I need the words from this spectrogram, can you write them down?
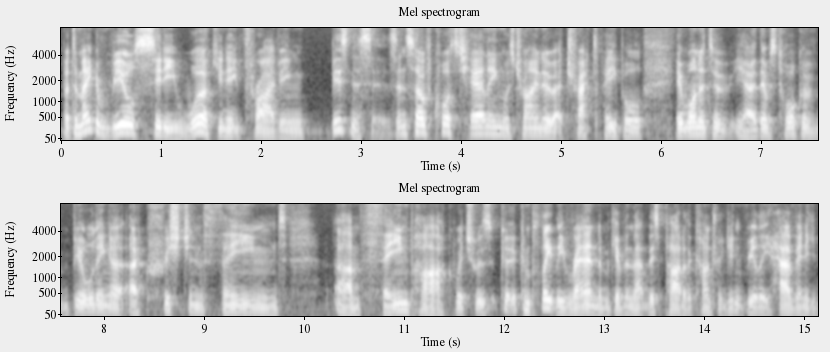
But to make a real city work, you need thriving businesses. And so, of course, Tieling was trying to attract people. It wanted to, you know, there was talk of building a, a Christian themed um, theme park, which was c- completely random given that this part of the country didn't really have any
